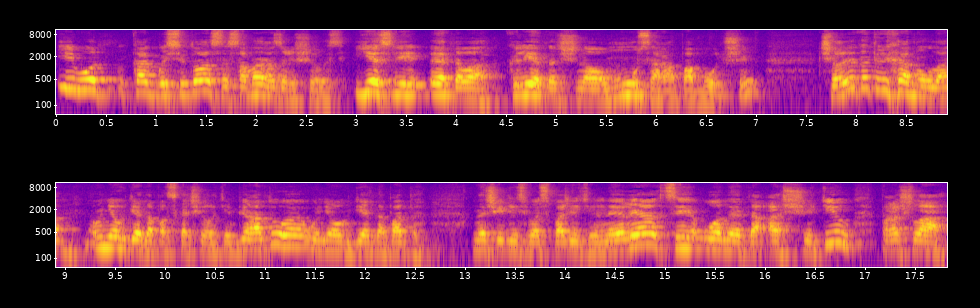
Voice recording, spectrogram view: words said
и вот как бы ситуация сама разрешилась. Если этого клеточного мусора побольше, человека тряхануло, у него где-то подскочила температура, у него где-то под начались воспалительные реакции, он это ощутил, прошла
